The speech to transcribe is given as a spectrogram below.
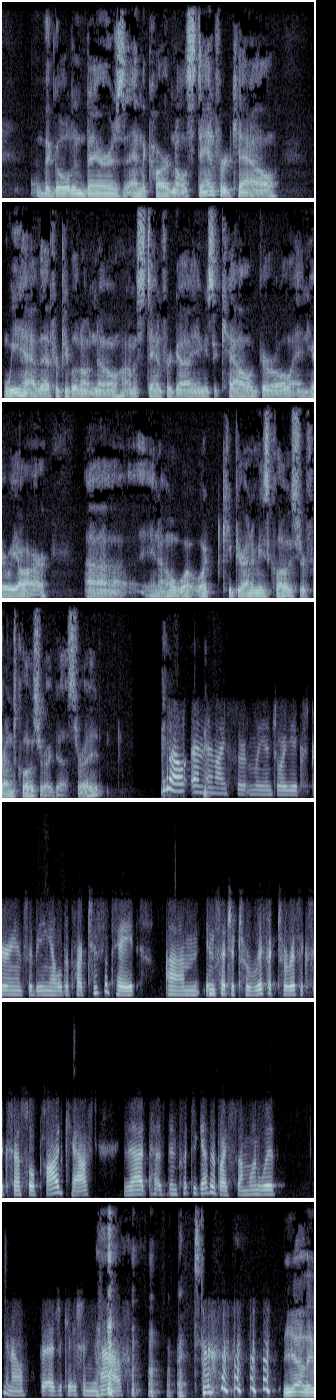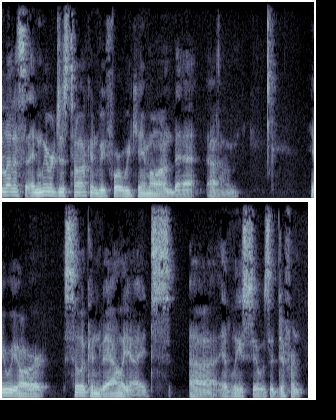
the Golden Bears and the Cardinals. Stanford Cal, we have that for people who don't know. I'm a Stanford guy, Amy's a Cal girl, and here we are uh, you know, what what keep your enemies close, your friends closer, I guess, right? Well, and and I certainly enjoy the experience of being able to participate um, in such a terrific, terrific, successful podcast that has been put together by someone with, you know, the education you have. right. yeah, they let us, and we were just talking before we came on that um, here we are, Silicon Valleyites, uh, at least it was a different.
